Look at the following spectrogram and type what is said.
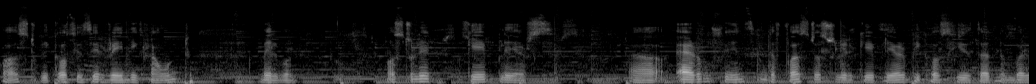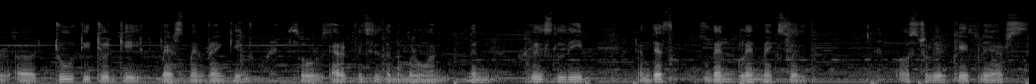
first because it's a rainy ground melbourne. Australia k players. Uh, Aaron Finch in the first Australian K player because he is the number uh, 2 T20 batsman ranking. So Aaron Finch is the number one. Then Chris Lynn and this, then Glenn Maxwell. Australian K players.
